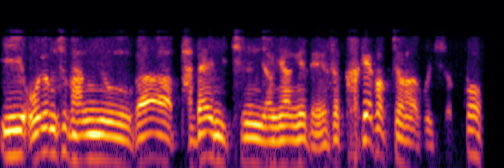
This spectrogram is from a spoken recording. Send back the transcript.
이 오염수 방류가 바다에 미치는 영향에 대해서 크게 걱정하고 있었고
